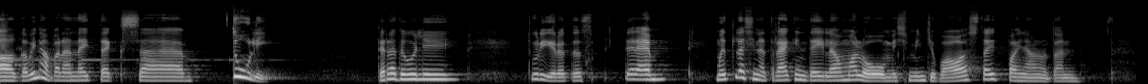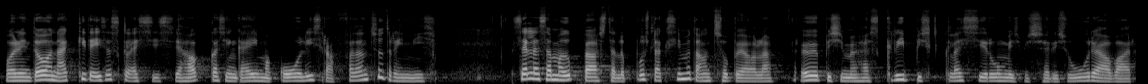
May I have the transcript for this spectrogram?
aga mina panen näiteks äh, Tuuli. tere, Tuuli. Tuuli kirjutas, tere, mõtlesin, et räägin teile oma loo, mis mind juba aastaid painanud on. olin toona äkki teises klassis ja hakkasin käima koolis rahvatantsutrennis sellesama õppeaasta lõpus läksime tantsupeole, ööbisime ühes kriipis klassiruumis, mis oli suur ja avar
